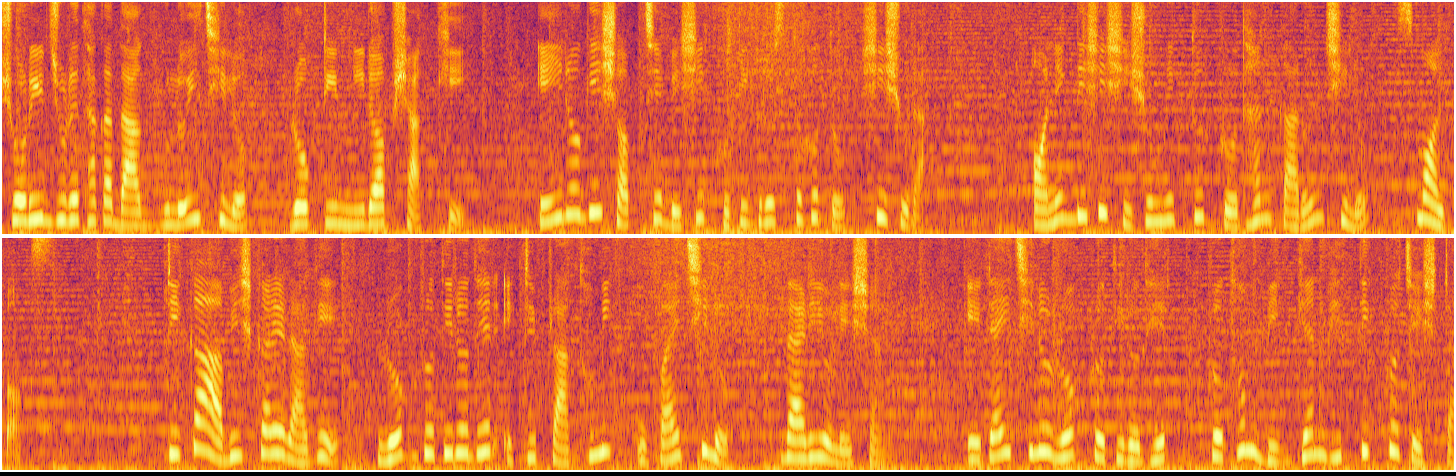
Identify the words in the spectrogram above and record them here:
শরীর জুড়ে থাকা দাগগুলোই ছিল রোগটির নীরব সাক্ষী। এই রোগে সবচেয়ে বেশি ক্ষতিগ্রস্ত হতো শিশুরা। অনেক দেশে শিশু মৃত্যুর প্রধান কারণ ছিল স্মলপক্স টিকা আবিষ্কারের আগে রোগ প্রতিরোধের একটি প্রাথমিক উপায় ছিল ভ্যারিওলেশন এটাই ছিল রোগ প্রতিরোধের প্রথম বিজ্ঞানভিত্তিক প্রচেষ্টা।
